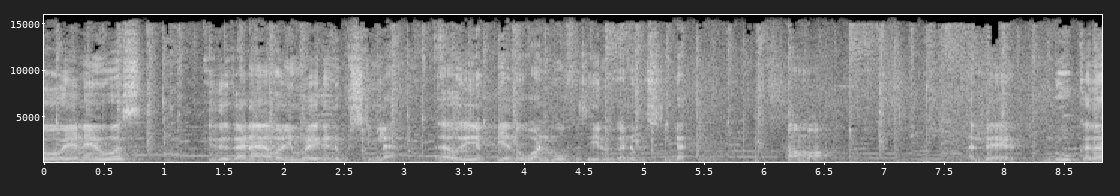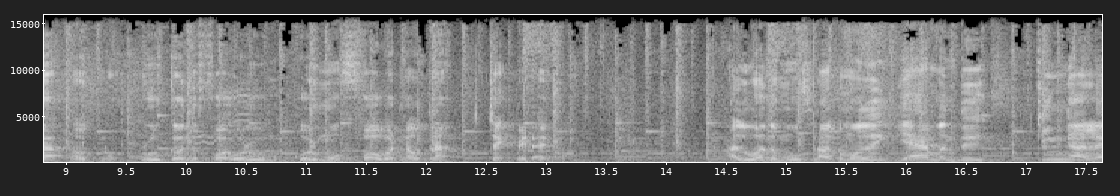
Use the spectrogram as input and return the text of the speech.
So என்ன யூஸ் இதுக்கான வழிமுறையை கண்டுபிடிச்சிட்டிங்களா? அதாவது எப்படி அந்த ஒன் மூவ் செய்யணும்னு கண்டுபிடிச்சிட்டிங்களா? ஆமாம் அந்த ரூக்கை தான் நவுத்தணும். ரூக்கை வந்து ஒரு ஒரு மூவ் ஃபார்வர்ட் நவுத்துனா செக்மேட் ஆயிடும் அதுவும் அந்த மூவ் நவுத்தும் போது ஏன் வந்து கிங்கால்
